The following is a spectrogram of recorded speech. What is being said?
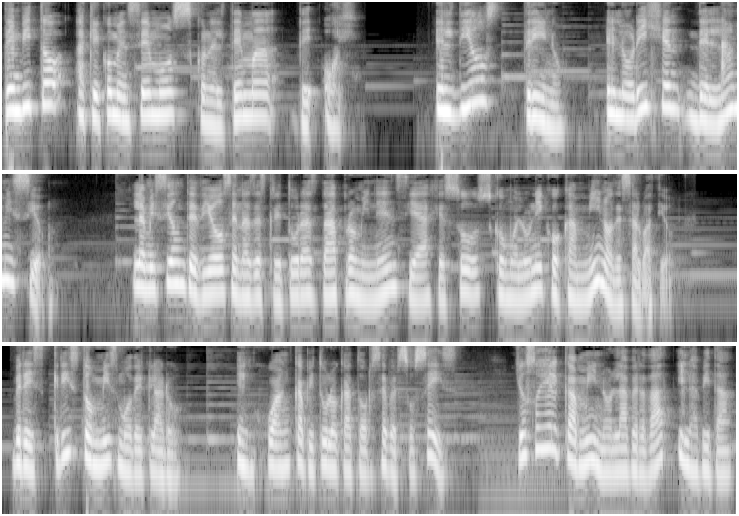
te invito a que comencemos con el tema de hoy. El Dios Trino, el origen de la misión. La misión de Dios en las Escrituras da prominencia a Jesús como el único camino de salvación veréis Cristo mismo declaró en Juan capítulo 14, verso 6, Yo soy el camino, la verdad y la vida.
